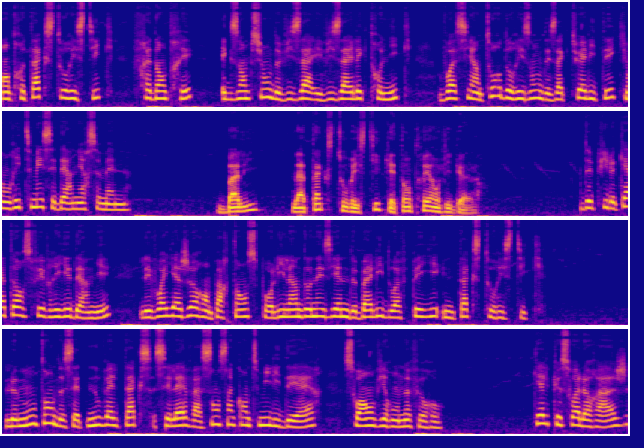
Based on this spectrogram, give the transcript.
Entre taxes touristiques, frais d'entrée, exemption de visa et visa électronique, voici un tour d'horizon des actualités qui ont rythmé ces dernières semaines. Bali, la taxe touristique est entrée en vigueur. Depuis le 14 février dernier, les voyageurs en partance pour l'île indonésienne de Bali doivent payer une taxe touristique. Le montant de cette nouvelle taxe s'élève à 150 000 IDR, soit environ 9 euros. Quel que soit leur âge,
